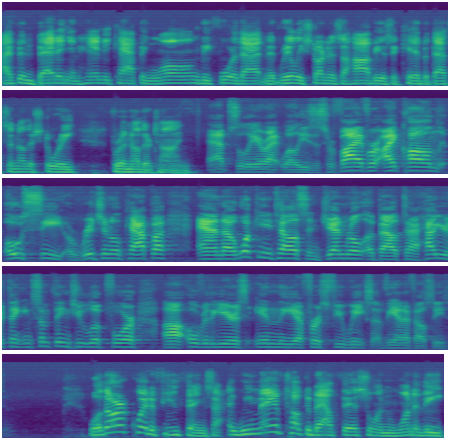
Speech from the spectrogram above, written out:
I've been betting and handicapping long before that, and it really started as a hobby as a kid, but that's another story for another time. Absolutely. All right. Well, he's a survivor. I call him the OC, Original Capper. And uh, what can you tell us in general about uh, how you're thinking, some things you look for uh, over the years in the uh, first few weeks of the NFL season? Well, there are quite a few things. We may have talked about this on one of the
